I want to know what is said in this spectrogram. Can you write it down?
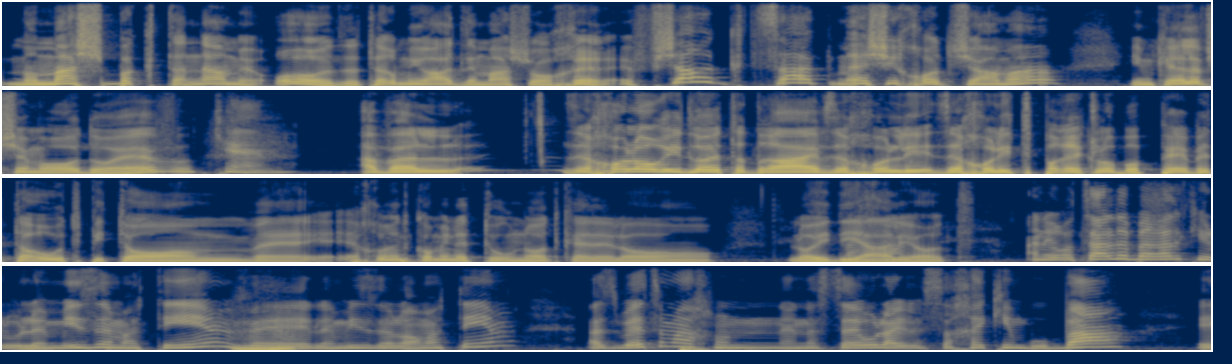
ממש בקטנה מאוד, יותר מיועד למשהו אחר. אפשר קצת משיכות שמה, עם כלב שמאוד אוהב, כן. אבל זה יכול להוריד לו את הדרייב, זה יכול, זה יכול להתפרק לו בפה בטעות פתאום, ויכולים להיות כל מיני תאונות כאלה לא, לא אידיאליות. אני רוצה לדבר על כאילו למי זה מתאים. ולמי זה לא מתאים. אז בעצם אנחנו ננסה אולי לשחק עם בובה, אה,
